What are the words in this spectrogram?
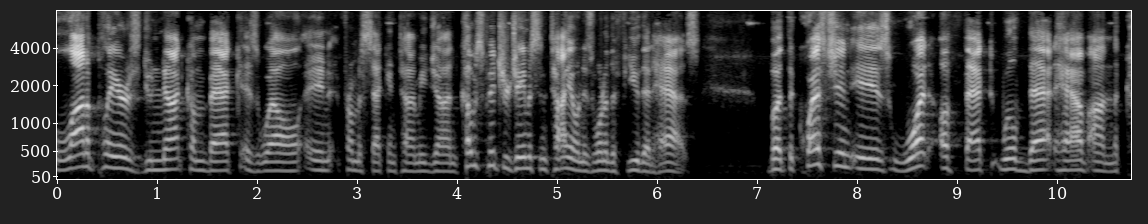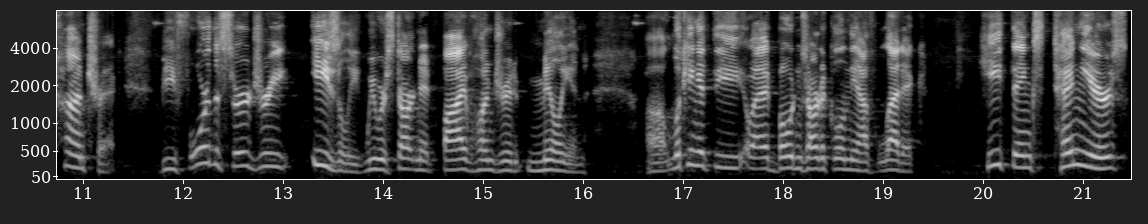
A lot of players do not come back as well in from a second Tommy John. Cubs pitcher Jameson Taillon is one of the few that has. But the question is, what effect will that have on the contract? Before the surgery, easily we were starting at 500 million. Uh, looking at the at Bowden's article in the Athletic, he thinks 10 years,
